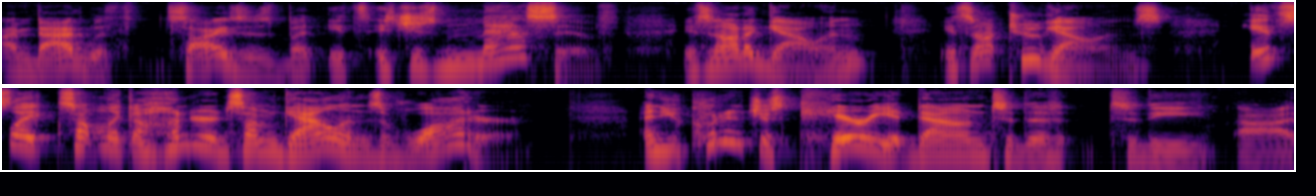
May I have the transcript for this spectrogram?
I'm bad with sizes, but it's it's just massive. It's not a gallon. It's not two gallons. It's like something like a hundred some gallons of water, and you couldn't just carry it down to the to the uh,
